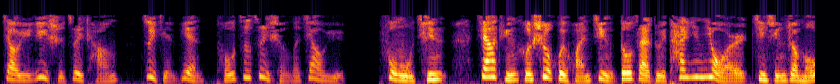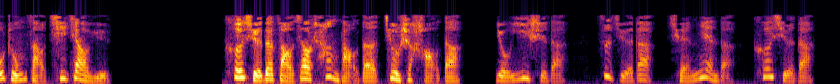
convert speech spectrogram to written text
教育历史最长、最简便、投资最省的教育。父母亲、家庭和社会环境都在对胎婴幼儿进行着某种早期教育。科学的早教倡导的就是好的、有意识的、自觉的、全面的。科学的，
